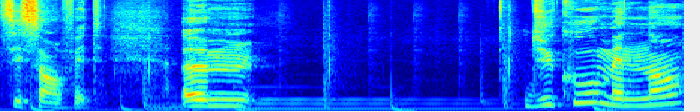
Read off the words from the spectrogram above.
C'est ça en fait. Euh, du coup, maintenant,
